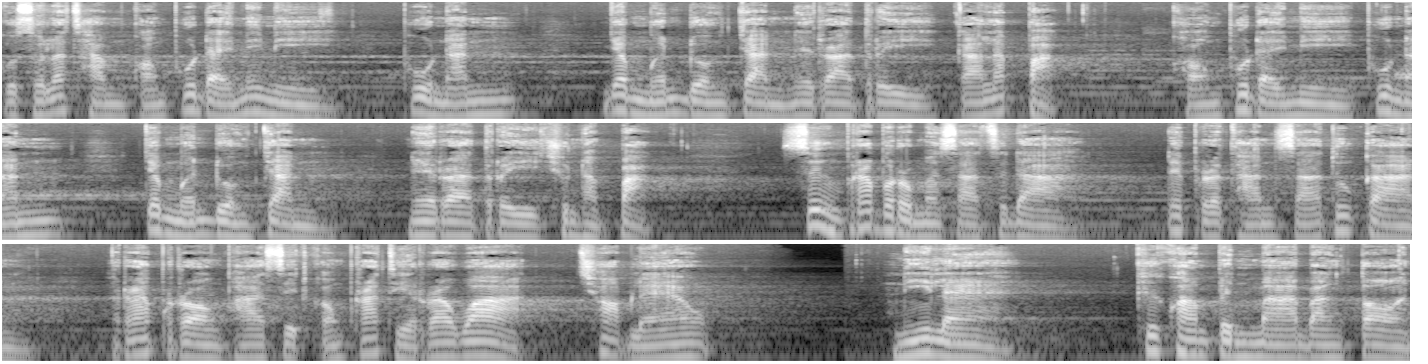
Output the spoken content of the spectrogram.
กุศลธรรมของผู้ใดไม่มี ผู้นั้นย่อมเหมือนดวงจันทร์ในราตรีกาลปัก ของผู้ใดมีผู้นั้นจะเหมือนดวงจันทร์ในราตรีชุนหปัก ซึ่งพระบรมศาสดาได้ประทานสาธุการ รับรองภาสิทธิ์ของพระเถระว่าชอบแล้ว นี้แล คือความเป็นมาบางตอน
